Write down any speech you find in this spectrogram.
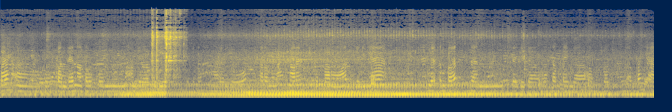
apa eh, buat konten ataupun ambil video kita kemarin tuh. Karena memang kemarin sibuk banget jadinya nggak sempat dan saya juga sampai nggak upload apa ya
